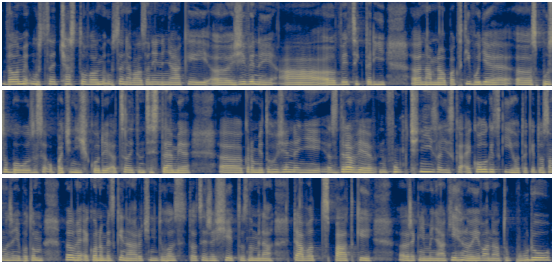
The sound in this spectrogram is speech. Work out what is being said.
velmi úzce, často velmi úzce navázaný na nějaké eh, živiny a eh, věci, které nám naopak v té vodě způsobují zase opačné škody a celý ten systém je, kromě toho, že není zdravě funkční z hlediska ekologického, tak je to samozřejmě potom velmi ekonomicky náročný tuhle situaci řešit. To znamená dávat zpátky, řekněme, nějaký hnojiva na tu půdu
